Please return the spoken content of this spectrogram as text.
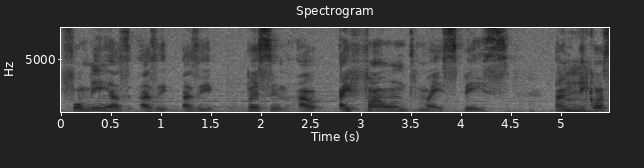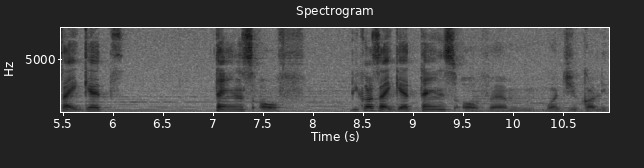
for me as as a as a person, I I found my space, and Mm. because I get tens of because I get tens of um, what do you call it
